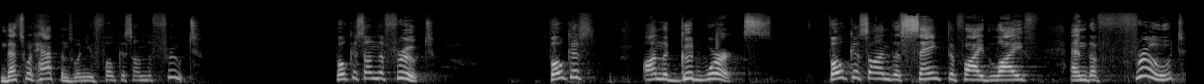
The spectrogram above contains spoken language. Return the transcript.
And that's what happens when you focus on the fruit. Focus on the fruit. Focus on the good works. Focus on the sanctified life, and the fruit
